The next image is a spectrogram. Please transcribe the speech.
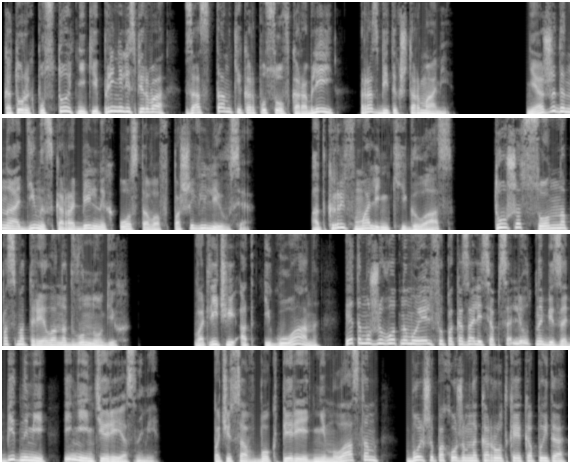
которых пустотники приняли сперва за останки корпусов кораблей, разбитых штормами. Неожиданно один из корабельных остовов пошевелился. Открыв маленький глаз, туша сонно посмотрела на двуногих. В отличие от игуан, этому животному эльфы показались абсолютно безобидными и неинтересными. Почесав бок передним ластом, больше похожим на короткое копыто,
